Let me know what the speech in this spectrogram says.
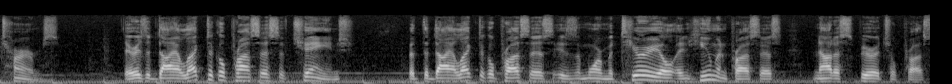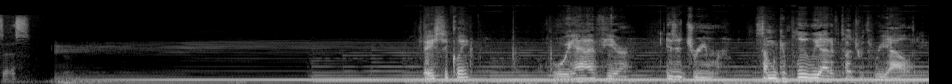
terms. There is a dialectical process of change, but the dialectical process is a more material and human process, not a spiritual process. Basically, what we have here is a dreamer, someone completely out of touch with reality.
